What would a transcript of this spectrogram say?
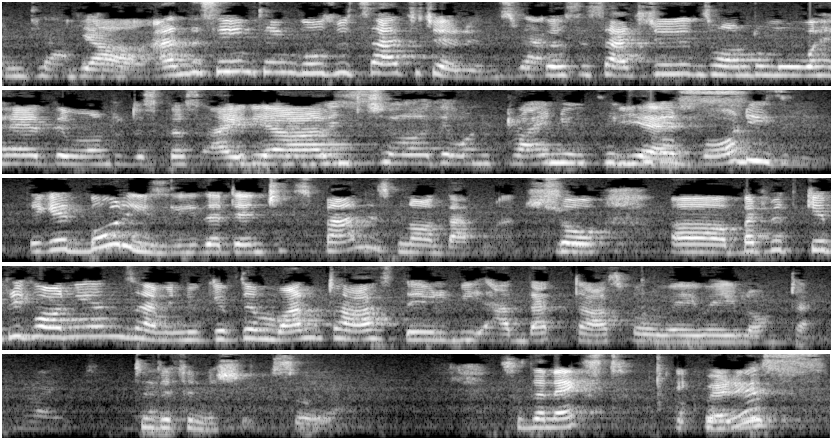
and glamour. Yeah, and the same thing goes with Sagittarians Exactly. because the Sagittarians want to move ahead, they want to discuss ideas, adventure. They want to try new things. They Yes. get bored easily. They get bored easily. The attention span is not that much. So, uh, but with Capricornians, I mean, you give them one task, they will be at that task for a very, very long time Right. till they finish it. So, so the next Aquarius.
